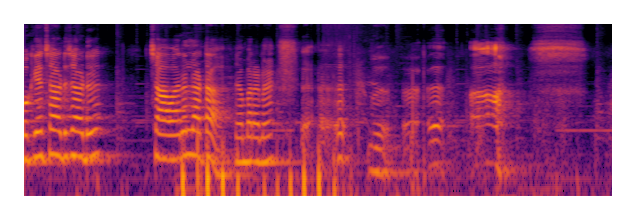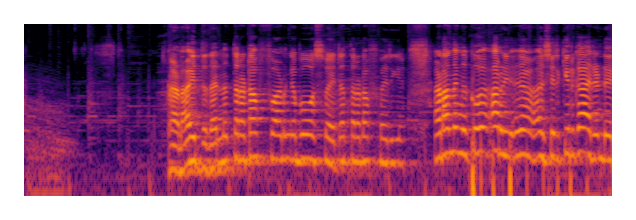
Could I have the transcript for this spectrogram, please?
ഓക്കെ ചാട് ചാട്. ചാവാനല്ലാട്ടാ ഞാൻ പറയണേ. എടാ ഇത് തന്നെ എത്ര ടഫാണെങ്കിൽ ബോസ് ഫൈറ്റ് എത്ര ടഫായിരിക്കും എടാ നിങ്ങൾക്ക് അറി ശരിക്കും ഒരു കാര്യമുണ്ട്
